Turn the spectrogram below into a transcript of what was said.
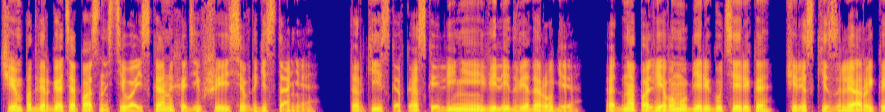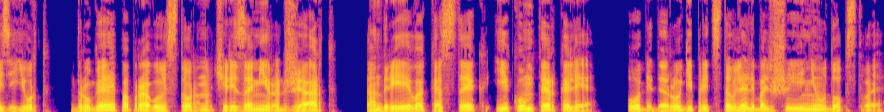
чем подвергать опасности войска, находившиеся в Дагестане. Тарки с Кавказской линии вели две дороги. Одна по левому берегу Терека, через Кизляр и Козиюрт, другая по правую сторону, через Амира Джиарт, Андреева, Кастек и Кумтер-Кале. Обе дороги представляли большие неудобства,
